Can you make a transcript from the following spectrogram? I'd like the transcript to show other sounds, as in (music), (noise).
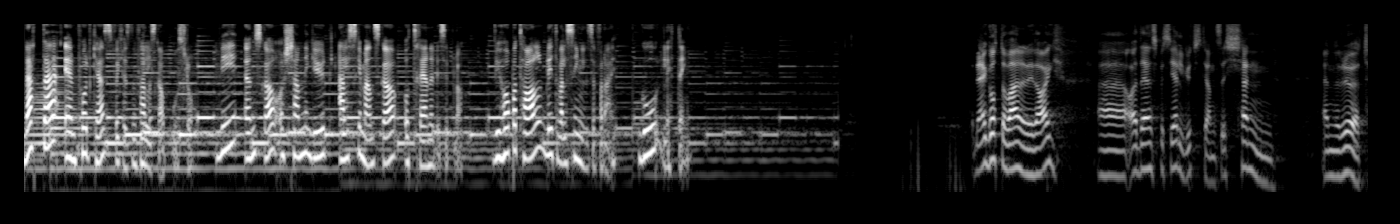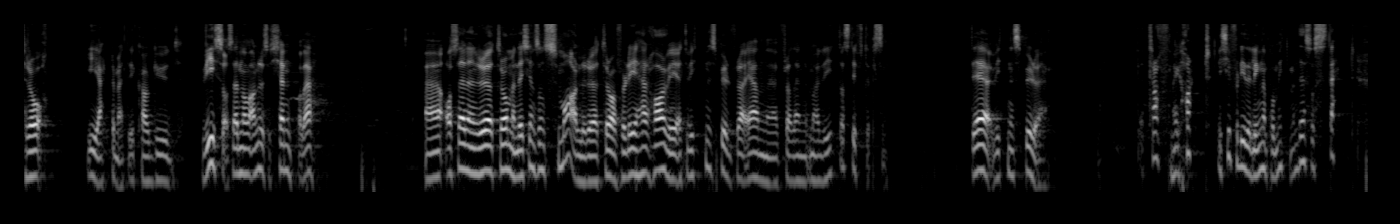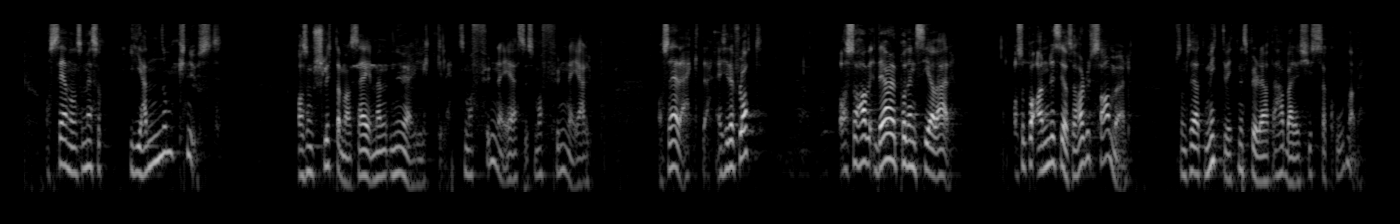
Dette er en podkast for Kristen Fellesskap Oslo. Vi ønsker å kjenne Gud, elske mennesker og trene disipler. Vi håper talen blir til velsignelse for deg. God lytting. Det er godt å være her i dag. eh, og det er en spesiell gudstjeneste. Kjenn en rød tråd i hjertet mitt i hva Gud viser oss. Er det noen andre som kjenner på det? Eh, og så er det en rød tråd, men det er ikke en sånn smal rød tråd. fordi her har vi et vitnesbyrd fra en eh, fra den Marita-stiftelsen. Det vitnesbyrdet det traff meg hardt. Ikke fordi det ligner på mitt, men det er så sterkt å se noen som er så gjennomknust og som slutter med å si 'men nå er jeg lykkelig', som har funnet Jesus, som har funnet hjelp. Og så er det ekte. Er ikke det flott? Og så har vi, Det er på den sida der. Og så på andre sida så har du Samuel, som sier at 'mitt vitnesbyrd er at jeg har bare kyssa kona mi'.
